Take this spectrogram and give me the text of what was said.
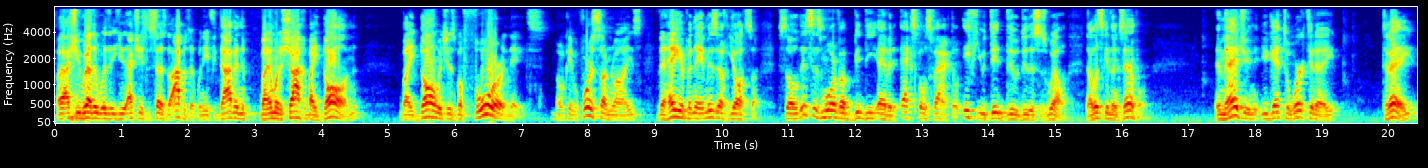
uh, actually, rather, he actually says the opposite. When if you daven by Amar by dawn, by dawn, which is before Nates, okay, before sunrise, the Mizrach Yotza. So this is more of a bidi evid, ex post facto, if you did do, do this as well. Now let's give an example. Imagine you get to work today, today,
